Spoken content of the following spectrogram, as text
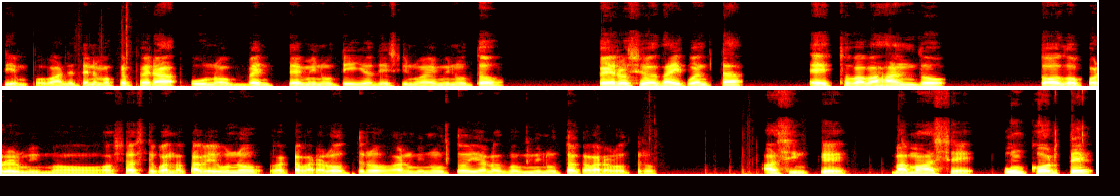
tiempo, ¿vale? Tenemos que esperar unos 20 minutillos, 19 minutos, pero si os dais cuenta, esto va bajando todo por el mismo, o sea, cuando acabe uno, acabará el otro al minuto y a los dos minutos acabará el otro. Así que vamos a hacer un corte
